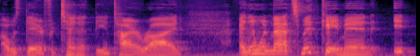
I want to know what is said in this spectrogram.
I was there for Tennant the entire ride, and then when Matt Smith came in, it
